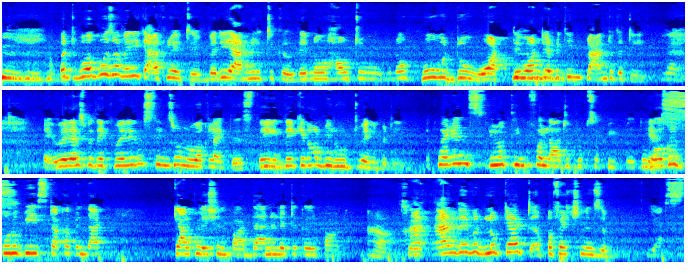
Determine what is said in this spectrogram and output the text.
Hmm, But Virgos are very calculative, very analytical. They know how to, you know, who would do what. They want Hmm. everything planned to the T. Right. Whereas with Aquarians, things don't work like this. They Hmm. they cannot be rude to anybody. Aquarians, you know, think for larger groups of people. The Yes. Virgo is going to be stuck up in that calculation part, the analytical part. So- and, and they would look at uh, perfectionism. Yes,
